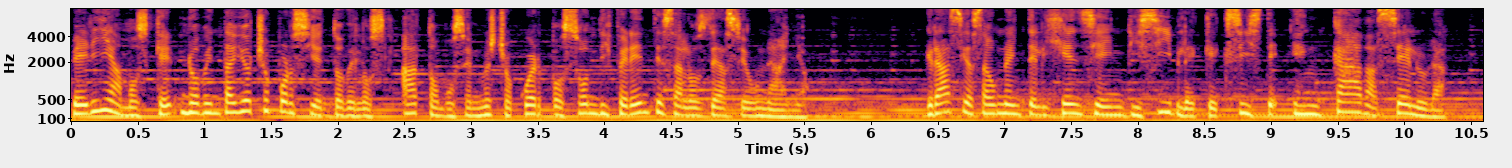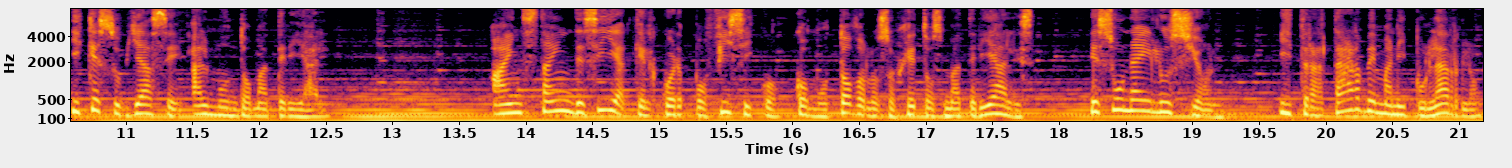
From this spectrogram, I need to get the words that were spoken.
veríamos que 98% de los átomos en nuestro cuerpo son diferentes a los de hace un año. Gracias a una inteligencia invisible que existe en cada célula y que subyace al mundo material. Einstein decía que el cuerpo físico, como todos los objetos materiales, es una ilusión y tratar de manipularlo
